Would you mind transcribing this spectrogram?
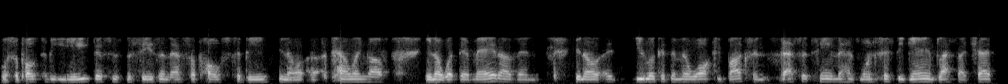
was supposed to be elite. This is the season that's supposed to be, you know, a telling of, you know, what they're made of. And you know, you look at the Milwaukee Bucks, and that's a team that has won 50 games. Last I checked,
